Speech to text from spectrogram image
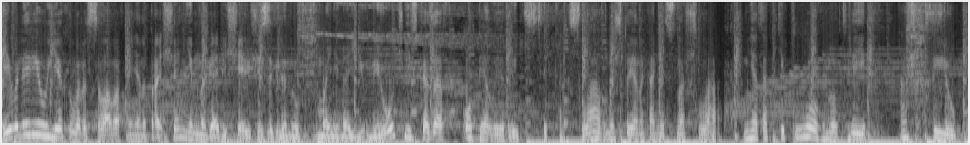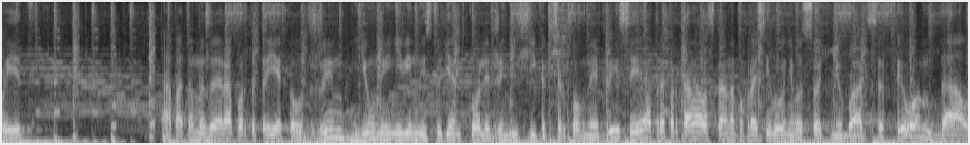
И Валерия уехала, расцеловав меня на прощание, многообещающе заглянув в мои наивные очи и сказав, «О, белый рыцарь, как славно, что я наконец нашла! У меня так тепло внутри, аж хлюпает!» А потом из аэропорта приехал Джим, юный невинный студент колледжа, нищий как церковная крыса, и отрапортовал, что она попросила у него сотню баксов. И он дал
